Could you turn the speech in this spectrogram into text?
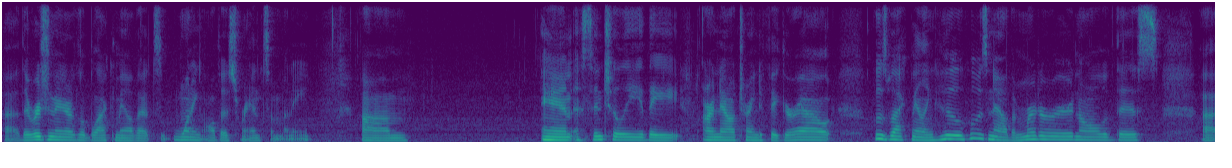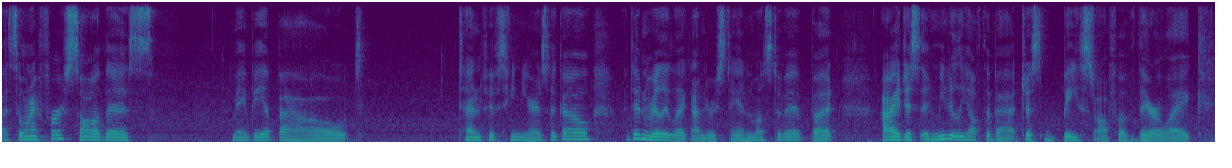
uh, the originator of the blackmail that's wanting all this ransom money. Um, and essentially, they are now trying to figure out who's blackmailing who, who's now the murderer in all of this. Uh, so when I first saw this, maybe about 10 15 years ago i didn't really like understand most of it but i just immediately off the bat just based off of their like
